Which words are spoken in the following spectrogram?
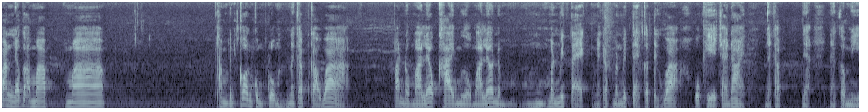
ปั้นแล้วก็เอามามาทำเป็นก้อนกลมๆนะครับกล่าวว่า ปั้นออกมาแล้วคายมือออกมาแล้วมันไม่แตกนะครับมันไม่แตกก็ถือว่าโอเคใช้ได้นะครับเนี่ยนะก็มี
